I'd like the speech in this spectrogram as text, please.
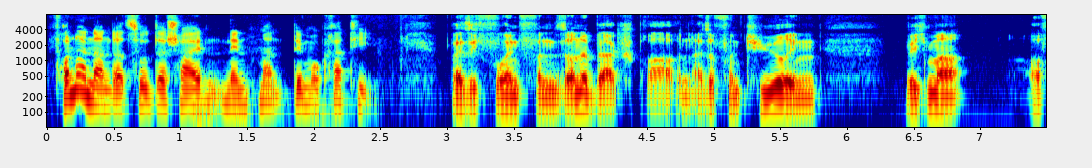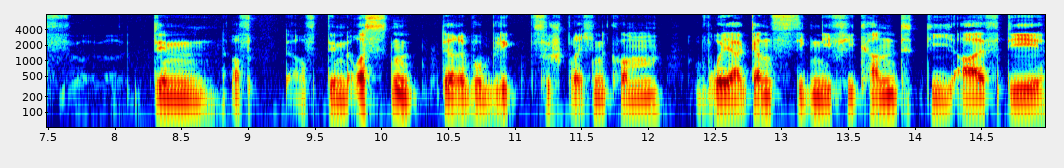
voneinander zu unterscheiden nennt man Demokratie. Weil Sie vorhin von Sonneberg sprachen, also von Thüringen, will ich mal auf den, auf, auf den Osten der Republik zu sprechen kommen, wo ja ganz signifikant die AfD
